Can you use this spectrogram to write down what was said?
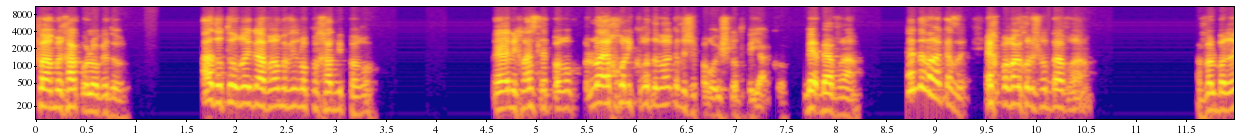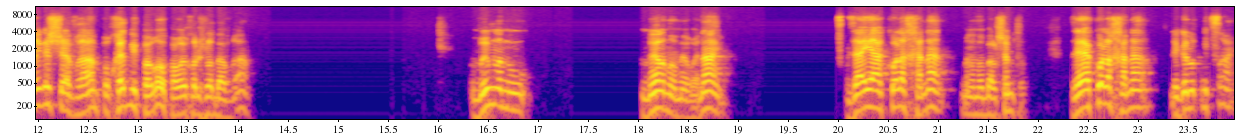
כבר המרחק הוא לא גדול. עד אותו רגע אברהם אבינו לא פחד מפרעה. היה נכנס לפרעה, לא יכול לקרות דבר כזה שפרעה ישלוט ביעקב, באברהם. אין דבר כזה. איך פרעה יכול לשלוט באברהם? אבל ברגע שאברהם פוחד מפרעה, פרעה יכול לשלוט באברהם. אומרים לנו, אומר לנו מאור עיניים, זה היה הכל הכנה, אומר לנו בעל שם טוב, זה היה הכל הכנה לגלות מצרים.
